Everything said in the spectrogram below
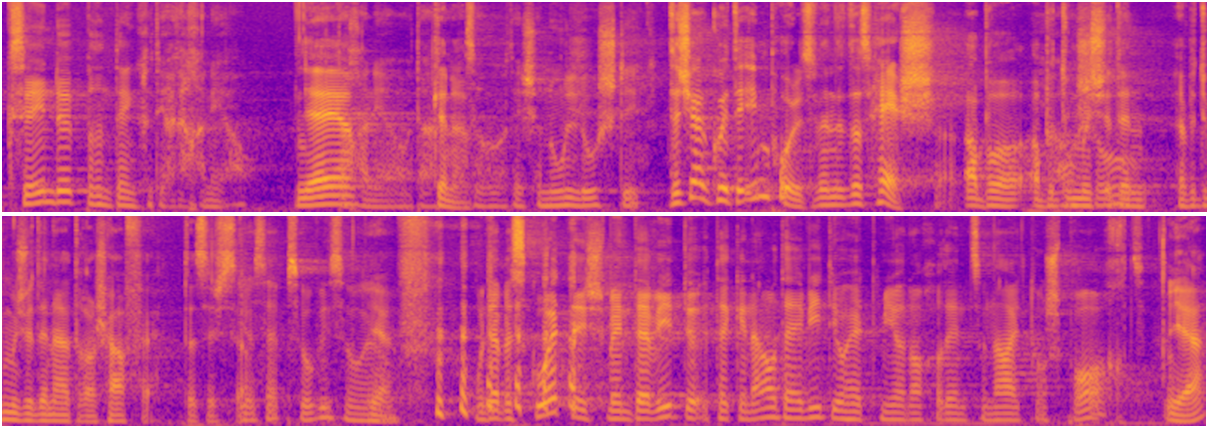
die sehen jemanden und denken, ja, das kann ich auch. Ja, ja. Das kann ich auch. Das, Genau. also, das ist ja null lustig. Das ist ja ein guter Impuls, wenn du das hast. Aber, aber, Ja, du, musst ja dann, aber du musst ja dann auch daran arbeiten. Das ist so. Ja, selbst sowieso, ja. Ja. und eben das Gute ist, wenn der Video, der, genau der Video hat mir nachher dann zu Nightwash gebracht Ja,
